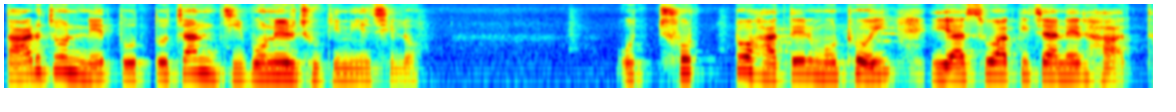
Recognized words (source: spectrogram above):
তার জন্যে তত্ত্বচান জীবনের ঝুঁকি নিয়েছিল। ও ছোট্ট হাতের মুঠোই ইয়াসুয়াকি চানের হাত।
